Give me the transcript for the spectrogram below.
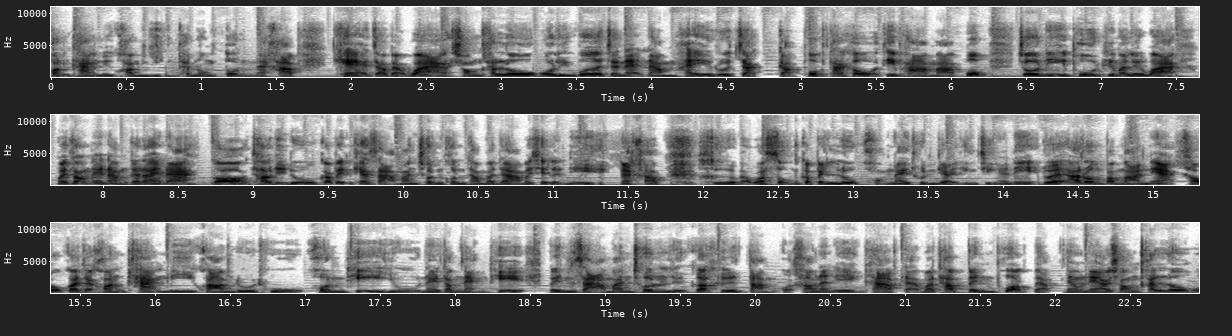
ค่อนข้างมีความหยิ่งทะนงตนนะครับแค่จะแบบว่าชองคาโลโอลิเวอร์จะแนะนำให้รู้จักกับพวกทาคาโอที่พามาปุ๊บโจนี่พูดขึ้นมาเลยว่า ไม่ต้องแนะนำก็ได้นะ ก็เท่าที่ดูก็เป็นแค่สามัญชนคนธรรมดาไม่ใช่เหรอนี่นะครับคือแบบว่าสมก็เป็นลูกของนายทุนใหญ่จริงๆนะนี่ด้วยอารมณ์ประมาณเนี้ยเขาก็จะค่อนข้างมีความดูถูกคนที่อยู่ในตำแหน่งที่เป็นสามัญชนหรือก็คือต่ำกว่าเขานั่นเองครับแต่ว่าถ้าเป็นพวกแบบแนวแนวชองคาโลโอ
